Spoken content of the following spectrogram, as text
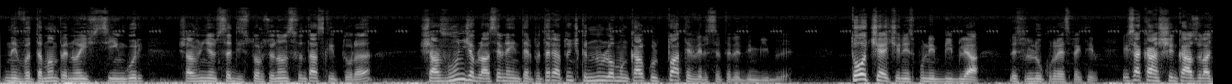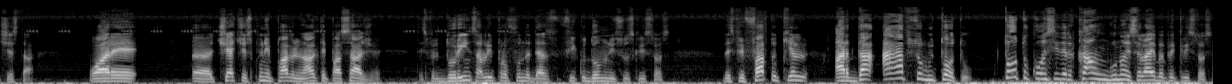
ne vătămăm pe noi singuri și ajungem să distorsionăm Sfânta Scriptură și ajungem la asemenea interpretări atunci când nu luăm în calcul toate versetele din Biblie. Tot ceea ce ne spune Biblia despre lucrul respectiv. Exact ca și în cazul acesta. Oare uh, ceea ce spune Pavel în alte pasaje despre dorința lui profundă de a fi cu Domnul Isus Hristos, despre faptul că el ar da absolut totul, totul consider ca un gunoi să-l aibă pe Hristos.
